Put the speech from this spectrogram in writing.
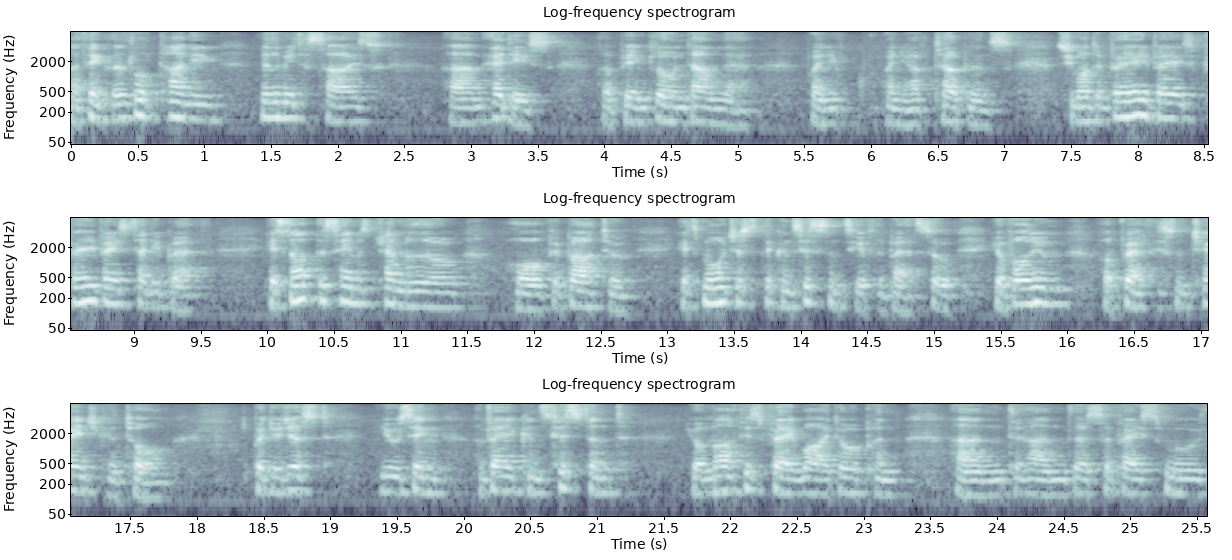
I think little tiny millimeter size um, eddies are being blown down there when you when you have turbulence. So you want a very, very, very, very steady breath. It's not the same as tremolo or vibrato. It's more just the consistency of the breath. So your volume of breath isn't changing at all, but you're just using a very consistent. Your mouth is very wide open, and and there's a very smooth.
